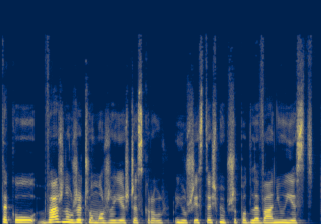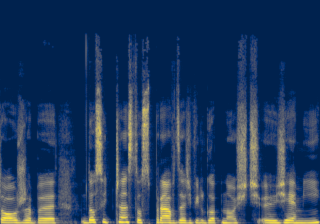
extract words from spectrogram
Taką ważną rzeczą, może jeszcze, skoro już jesteśmy przy podlewaniu, jest to, żeby dosyć często sprawdzać wilgotność y, ziemi.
